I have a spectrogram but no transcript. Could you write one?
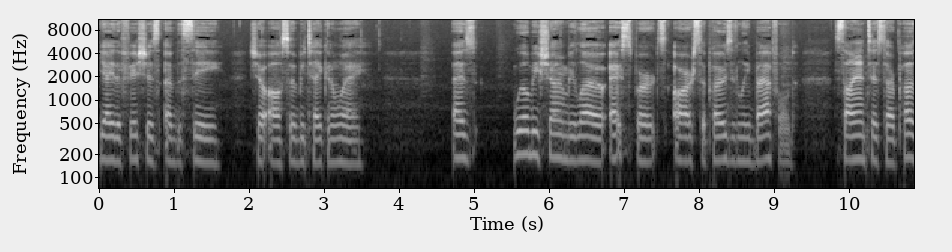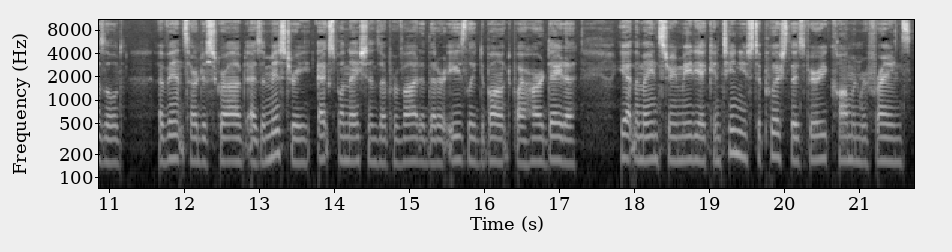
yea, the fishes of the sea shall also be taken away. As will be shown below, experts are supposedly baffled, scientists are puzzled, events are described as a mystery, explanations are provided that are easily debunked by hard data, yet the mainstream media continues to push those very common refrains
